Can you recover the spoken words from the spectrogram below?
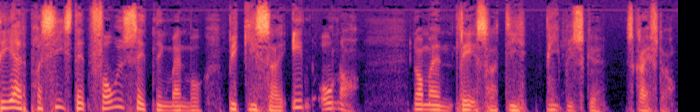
det er præcis den forudsætning, man må begive sig ind under, når man læser de bibelske skrifter.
